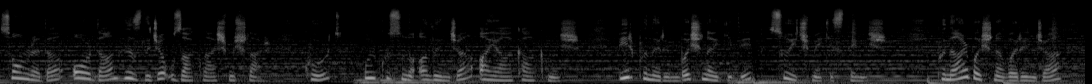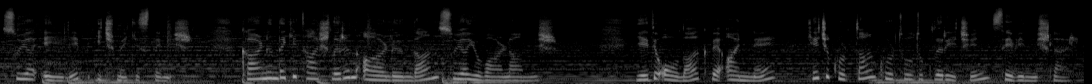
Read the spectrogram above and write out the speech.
Sonra da oradan hızlıca uzaklaşmışlar. Kurt uykusunu alınca ayağa kalkmış. Bir pınarın başına gidip su içmek istemiş. Pınar başına varınca suya eğilip içmek istemiş. Karnındaki taşların ağırlığından suya yuvarlanmış. Yedi oğlak ve anne keçi kurttan kurtuldukları için sevinmişler.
